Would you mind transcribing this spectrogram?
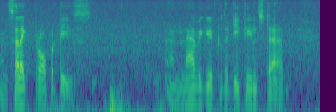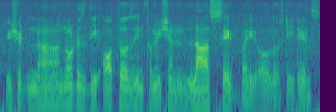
and select properties and navigate to the details tab you should uh, notice the author's information last saved by all those details.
